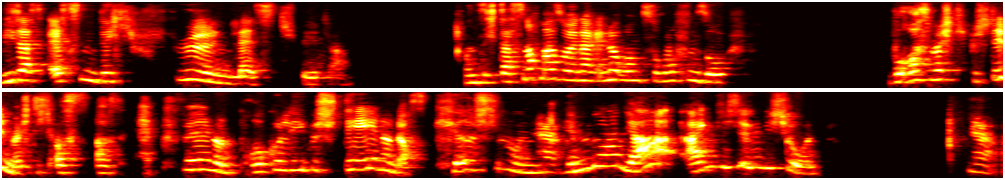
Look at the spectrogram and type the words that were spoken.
wie das Essen dich fühlen lässt später. Und sich das nochmal so in Erinnerung zu rufen, so, woraus möchte ich bestehen? Möchte ich aus, aus Äpfeln und Brokkoli bestehen und aus Kirschen und ja. Himbeeren? Ja, eigentlich irgendwie schon. Ja,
